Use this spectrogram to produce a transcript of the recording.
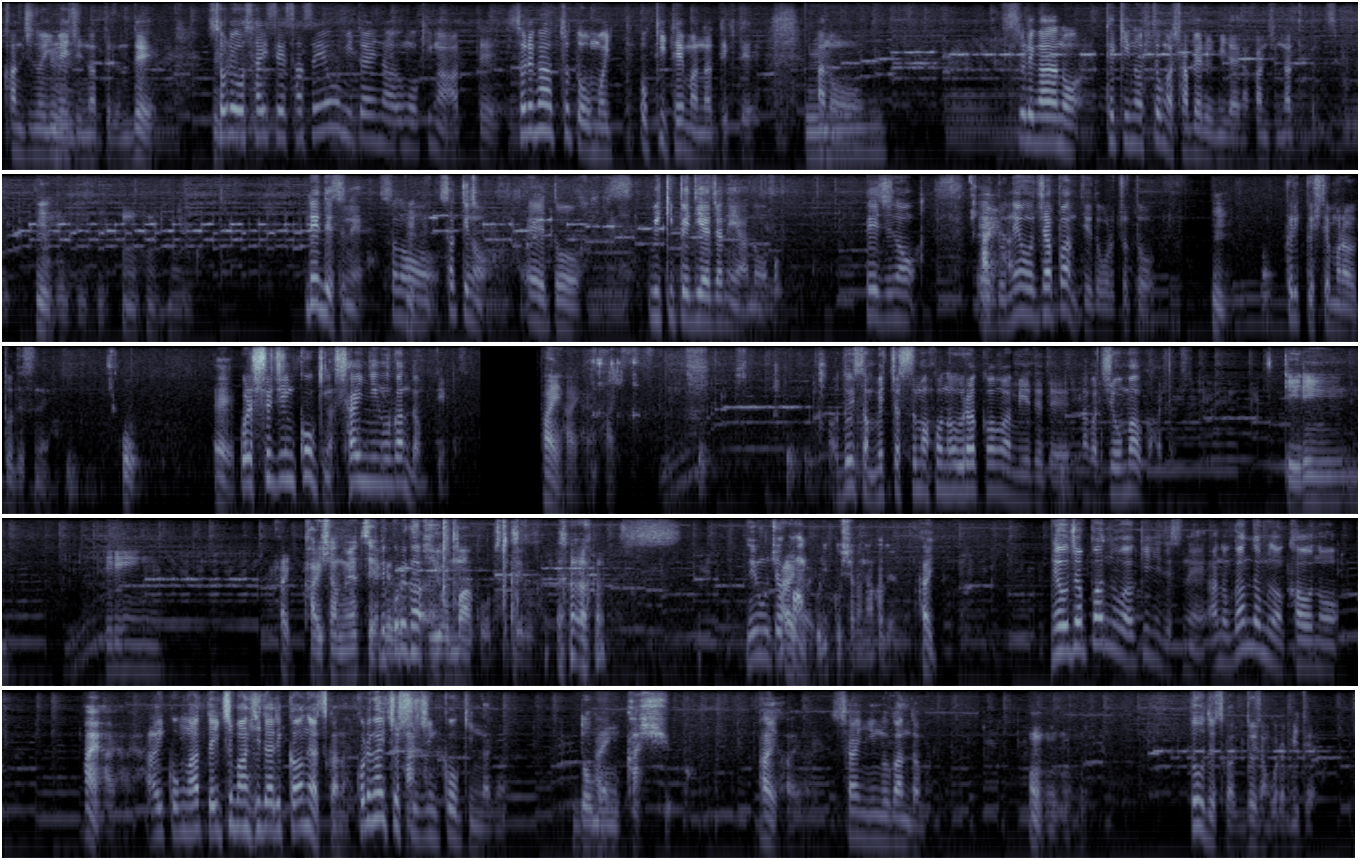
感じのイメージになってるんで、それを再生させようみたいな動きがあって、それがちょっと重い大きいテーマになってきて、あのうんそれがあの敵の人がしゃべるみたいな感じになってくるんですよ。でですね、その、さっきの、えっ、と、ウィキペディアじゃねえや、あの、ページの、えーとはいはいネオジャパンっていうところ、ちょっとうん。クリックしてもらうとですね、えーこれ、主人公機がシャイニングガンダムって言います。はいはいはいはい。あドイツさん、めっちゃスマホの裏側が見えてて、なんかジオマーク入ってます。ディリン。ピリーン。会社のやつやけど、でこれがジオマークをつけてる。ネオジャパンクリックしたら中で。ネオジャパンの脇にですね、あのガンダムの顔のはいはいはいはい。アイコンがあって、一番左側のやつかな。これが一応主人公機になります。ドモンカッシュ。はいはいはい。シャイニングガンダム。うんうんどうですか、土井さん、これ見て。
